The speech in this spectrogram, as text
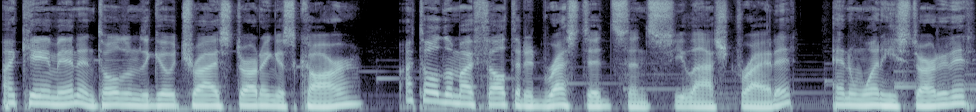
I came in and told him to go try starting his car. I told him I felt it had rested since he last tried it, and when he started it,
